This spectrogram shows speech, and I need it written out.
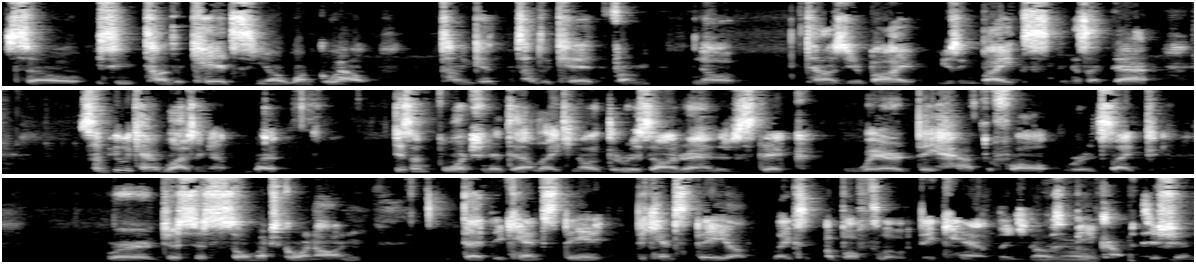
So you see tons of kids, you know, want to go out. Ton of tons of kids from you know towns nearby using bikes, things like that. Some people are capitalizing it, but it's unfortunate that like you know there is the other end of the stick where they have to fall, where it's like where there's just so much going on that they can't stay they can't stay up like above float. They can't like you know Yeah. be in competition.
